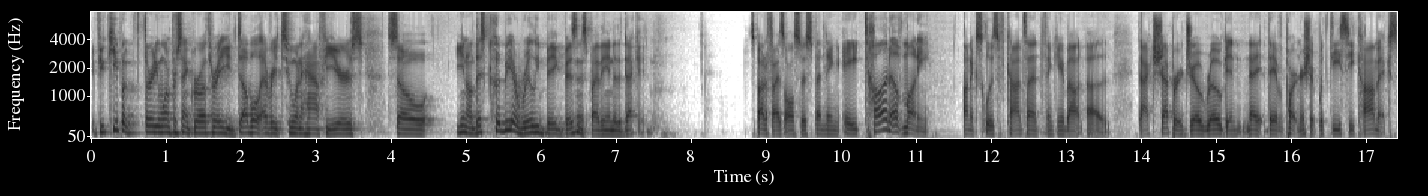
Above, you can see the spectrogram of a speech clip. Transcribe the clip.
If you keep a 31% growth rate, you double every two and a half years. So, you know, this could be a really big business by the end of the decade. Spotify is also spending a ton of money on exclusive content, thinking about uh, Dax Shepard, Joe Rogan. They have a partnership with DC Comics.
